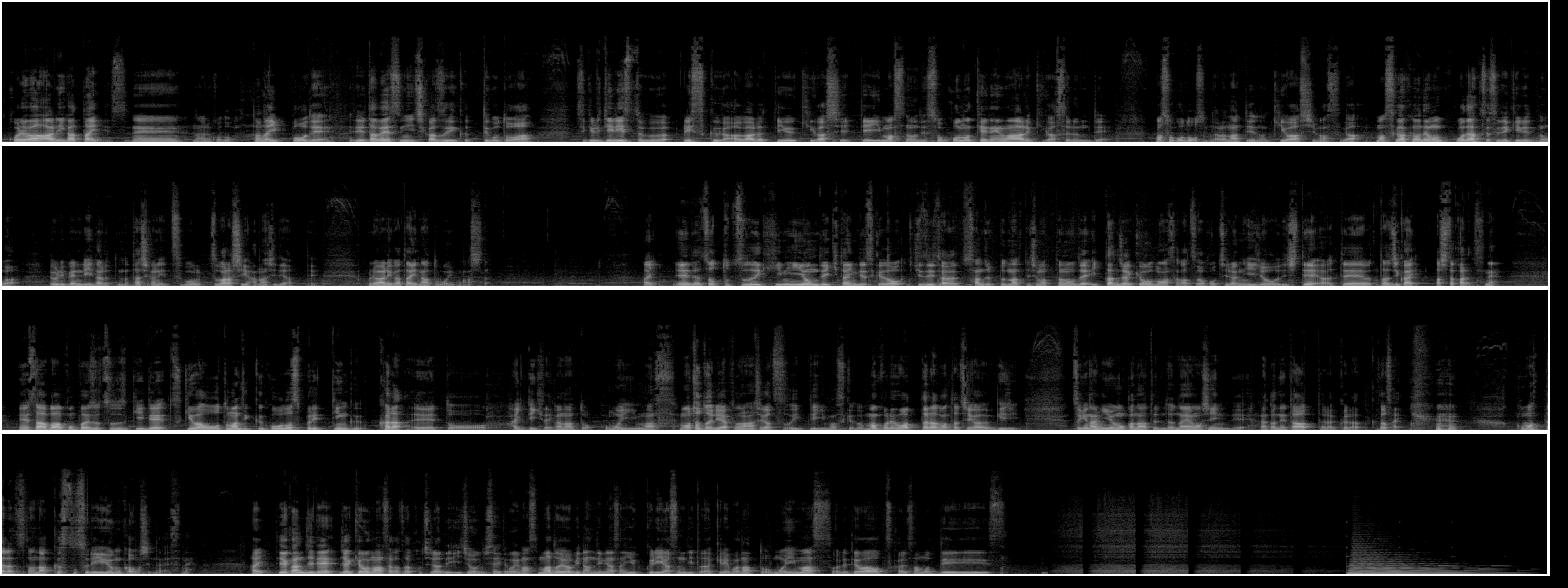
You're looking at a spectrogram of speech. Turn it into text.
これはありがたいですね。なるほど。ただ一方で、データベースに近づくってことは、セキュリティリスクがリスクが上がるっていう気がしていますので、そこの懸念はある気がするんで、まあ、そこどうするんだろうなっていうの気はしますが、まあ、少なくともでもここでアクセスできるのがより便利になるっていうのは確かに素晴らしい話であって、これはありがたいなと思いました。はい。えー、ではちょっと続きに読んでいきたいんですけど、気づいたら30分になってしまったので、一旦じゃあ今日の朝活はこちらに以上にして、で、また次回、明日からですね、えー、サーバーコンポーネント続きで、次は Automatic Code Splitting から、えっ、ー、と、入っていきたいかなと思います。もうちょっと React の話が続いていきますけど、まあこれ終わったらまた違う記事、次何読もうかなって悩ましいんで、なんかネタあったらください。困ったらちょっと NEXT3 読むかもしれないですね。はい。という感じで、じゃあ今日の朝方はこちらで以上にしたいと思います。まあ土曜日なんで皆さんゆっくり休んでいただければなと思います。それではお疲れ様です。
